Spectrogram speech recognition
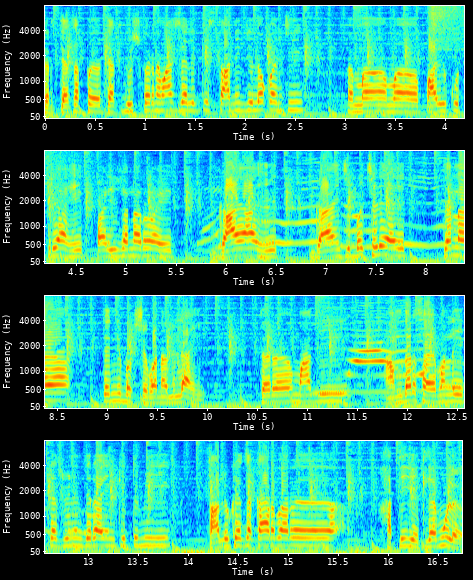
तर त्याचा प त्याचे दुष्परिणाम असे झाले की स्थानिक जी लोकांची म म- पाळीव कुत्रे आहेत पाळीव जनावरं आहेत गाय आहेत गायांचे बछडे आहेत त्यांना त्यांनी भक्ष्य बनवलेलं आहे. तर अ, माझी आमदार साहेबांना एकच विनंती राहील की तुम्ही तालुक्याचा कारभार अ, हाती घेतल्यामुळं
